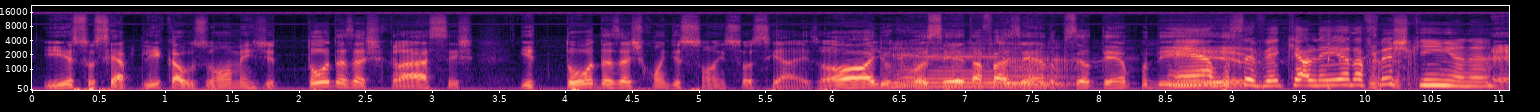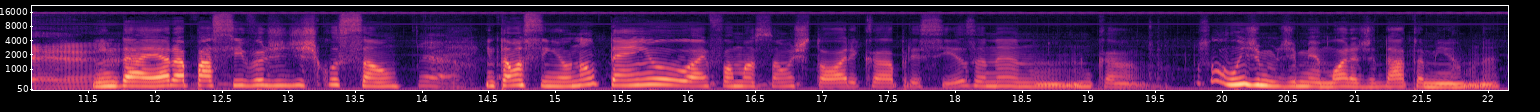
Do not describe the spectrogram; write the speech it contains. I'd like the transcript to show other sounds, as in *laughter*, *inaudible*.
Isso se aplica aos homens de todas as classes e todas as condições sociais. Olha o que é... você está fazendo com seu tempo de. É, você vê que a lei era *laughs* fresquinha, né? É. Ainda era passível de discussão. É. Então, assim, eu não tenho a informação histórica precisa, né? Nunca. Eu sou ruim de, de memória de data mesmo, né?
